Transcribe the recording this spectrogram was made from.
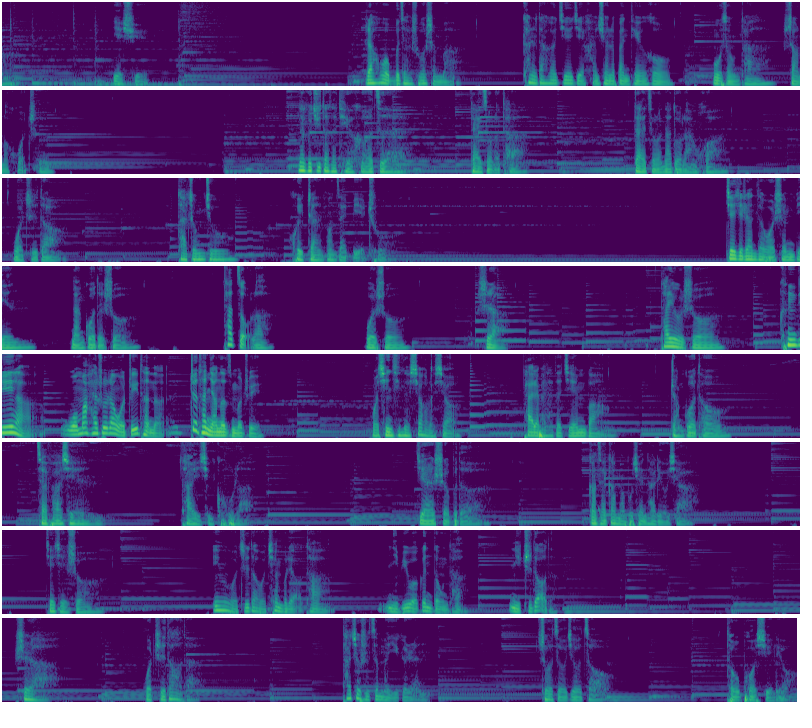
也许。”然后我不再说什么，看着他和姐姐寒暄了半天后，目送他上了火车。那个巨大的铁盒子带走了他，带走了那朵兰花。我知道，它终究会绽放在别处。姐姐站在我身边，难过的说：“他走了。”我说：“是啊。”他又说：“坑爹啊！我妈还说让我追他呢，这他娘的怎么追？”我轻轻的笑了笑，拍了拍他的肩膀，转过头，才发现他已经哭了。既然舍不得，刚才干嘛不劝他留下？姐姐说：“因为我知道我劝不了他，你比我更懂他，你知道的。”是啊，我知道的。他就是这么一个人，说走就走，头破血流。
